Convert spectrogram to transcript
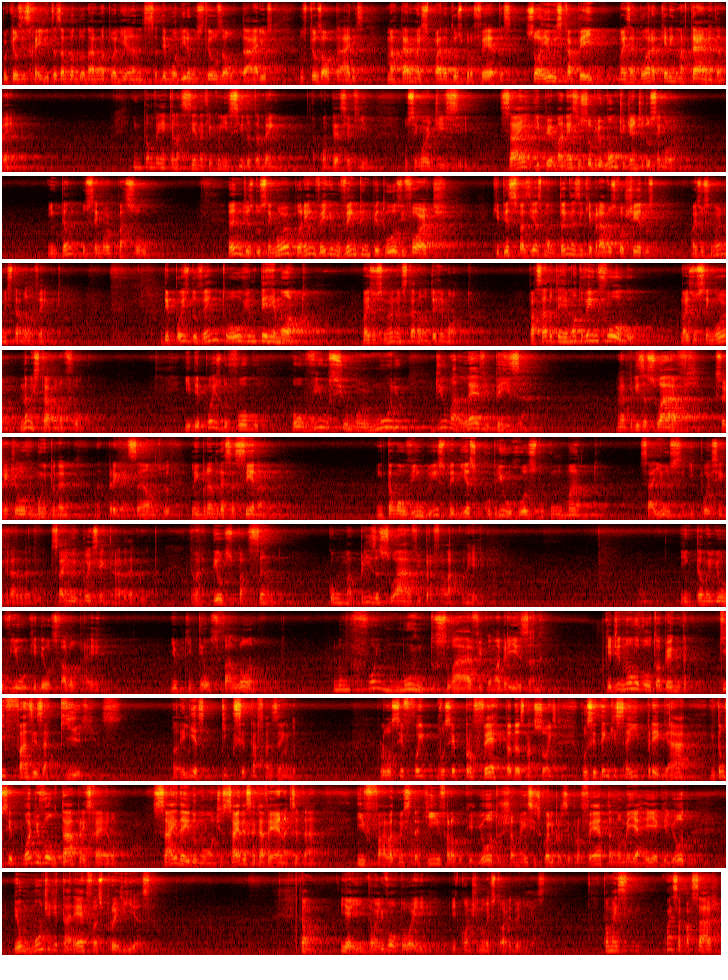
porque os israelitas abandonaram a tua aliança, demoliram os teus altários, os teus altares, mataram a espada teus profetas. Só eu escapei, mas agora querem matar-me também. Então vem aquela cena que é conhecida também, acontece aqui. O Senhor disse: Sai e permanece sobre o monte diante do Senhor. Então o Senhor passou. Antes do Senhor, porém, veio um vento impetuoso e forte, que desfazia as montanhas e quebrava os rochedos, mas o Senhor não estava no vento. Depois do vento houve um terremoto, mas o Senhor não estava no terremoto. Passado o terremoto veio um fogo, mas o Senhor não estava no fogo. E depois do fogo ouviu-se o murmúrio de uma leve brisa uma brisa suave. Isso a gente ouve muito né, na pregação, lembrando dessa cena. Então, ouvindo isto, Elias cobriu o rosto com um manto, saiu-se e pôs-se à entrada da gruta. Saiu e pôs-se à entrada da gruta. Então, era Deus passando com uma brisa suave para falar com ele. E então ele ouviu o que Deus falou para ele. E o que Deus falou não foi muito suave como a brisa, né? Porque de novo voltou a pergunta: que fazes aqui, Elias? Elias, o que, que você está fazendo? Você foi, você é profeta das nações, você tem que sair e pregar. Então você pode voltar para Israel, sai daí do monte, sai dessa caverna que você está e fala com esse daqui, fala com aquele outro, chama esse, escolhe para ser profeta, nomeia rei aquele outro. Deu um monte de tarefas para Elias. Então, e aí, então ele voltou e, e continua a história do Elias. Então, mas com essa passagem,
